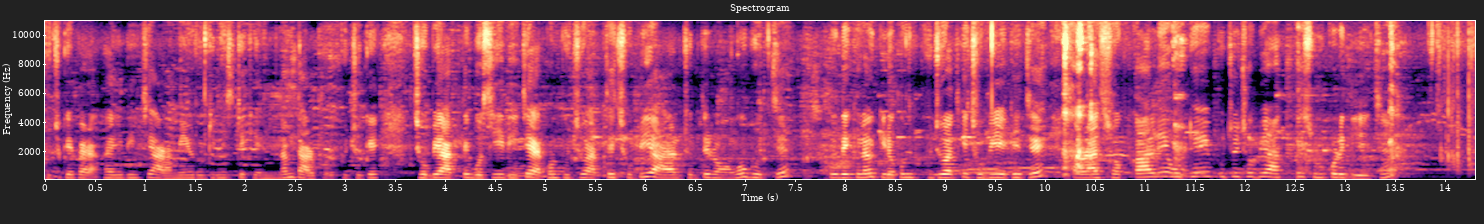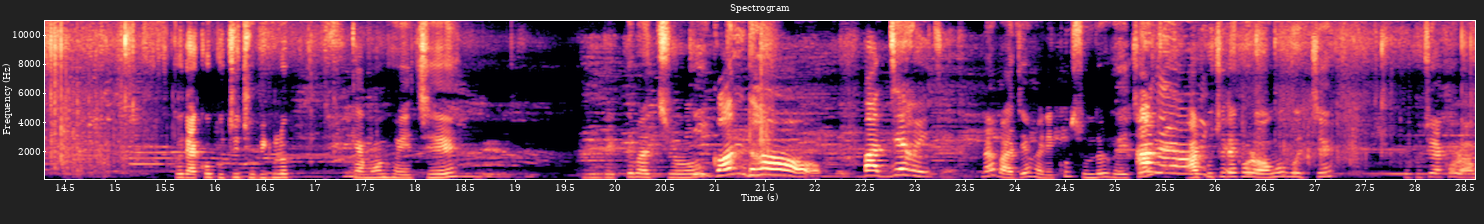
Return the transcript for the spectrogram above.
পুচুকে প্যাড়া খাইয়ে দিয়েছি, আর আমিও রুটি মিষ্টি খেয়ে নিলাম। তারপরে পুচুকে ছবি আঁকতে বসিয়ে দিয়েছে, এখন পুচু আঁকতে ছবি আর ছবিতে রঙও ঘুরছে তো দেখলাম কীরকম পুচু আজকে ছবি এঁকেছে। কারণ আজ সকালে উঠেই পুচু ছবি আঁকতে শুরু করে দিয়েছে। তো দেখো পুচু ছবিগুলো কেমন হয়েছে। দেখতে পাচ্ছ। গন্ধ! বাজে হয়েছে। না বাজে হয়নি খুব সুন্দর হয়েছে। আর পুচু দেখো রঙও হচ্ছে তো পুচু এখন রং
